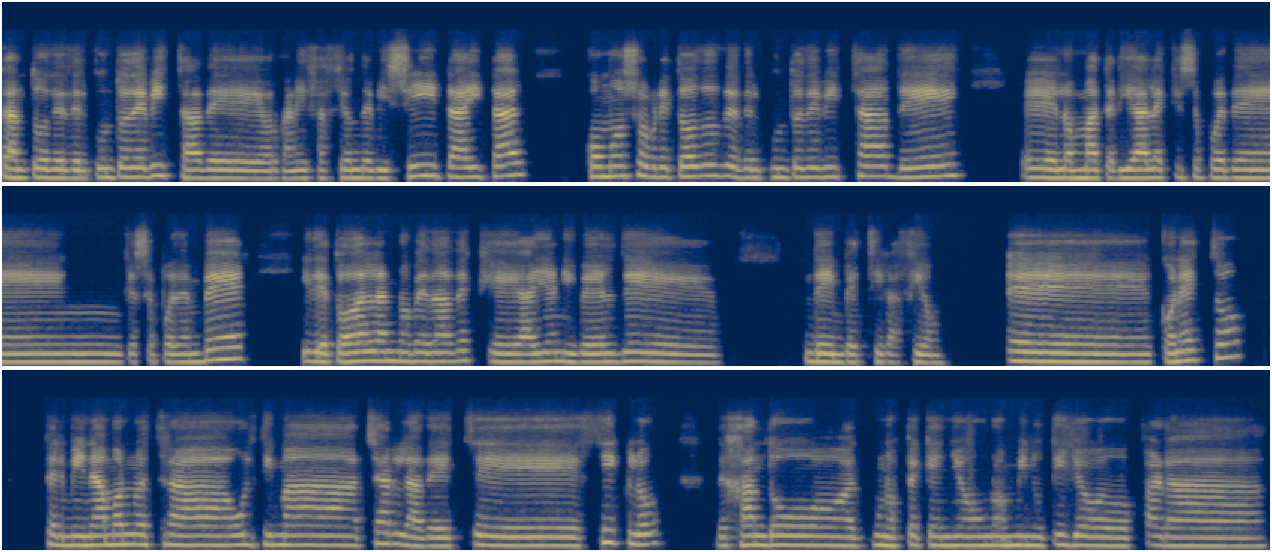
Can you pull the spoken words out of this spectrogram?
tanto desde el punto de vista de organización de visitas y tal, como sobre todo desde el punto de vista de eh, los materiales que se, pueden, que se pueden ver y de todas las novedades que hay a nivel de, investigación. Eh, con esto terminamos nuestra última charla de este ciclo, dejando algunos pequeños, unos minutillos para,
